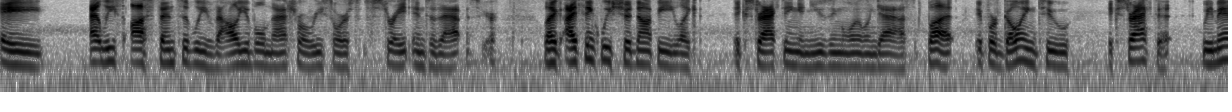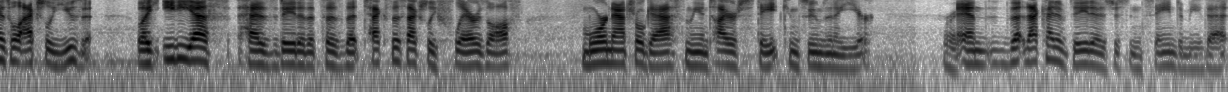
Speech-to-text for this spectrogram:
a at least ostensibly valuable natural resource straight into the atmosphere. Like I think we should not be like extracting and using oil and gas, but if we're going to extract it, we may as well actually use it. Like EDF has data that says that Texas actually flares off more natural gas than the entire state consumes in a year. Right. And th- that kind of data is just insane to me that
